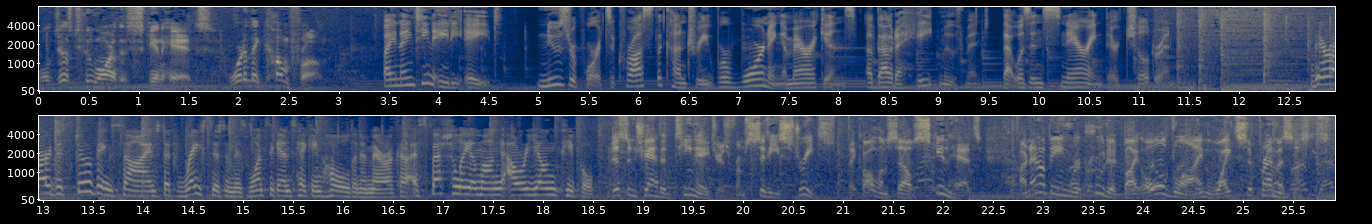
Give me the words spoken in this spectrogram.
Well, just who are the skinheads? Where do they come from? By 1988, news reports across the country were warning Americans about a hate movement that was ensnaring their children. There are disturbing signs that racism is once again taking hold in America, especially among our young people. Disenchanted teenagers from city streets, they call themselves skinheads, are now being recruited by old line white supremacists.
